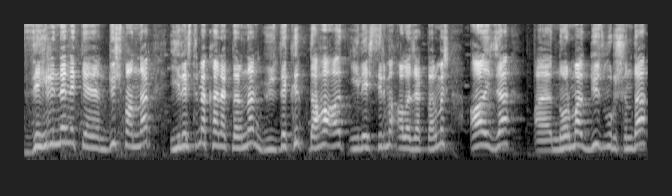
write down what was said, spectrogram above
Zehrinden etkilenen düşmanlar iyileştirme kaynaklarından %40 daha az iyileştirme alacaklarmış. Ayrıca normal düz vuruşunda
